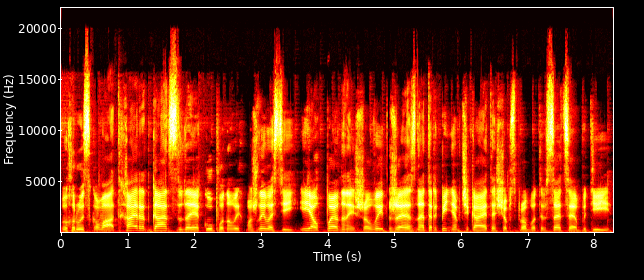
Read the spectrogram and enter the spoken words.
в гру Сковат. Hired Guns додає купу нових можливостей, і я впевнений, що ви вже з нетерпінням чекаєте, щоб спробувати все це в дії.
